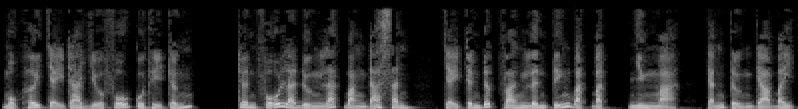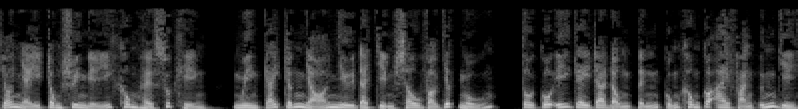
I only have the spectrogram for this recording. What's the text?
một hơi chạy ra giữa phố của thị trấn. Trên phố là đường lát bằng đá xanh, chạy trên đất vang lên tiếng bạch bạch, nhưng mà, cảnh tượng gà bay chó nhảy trong suy nghĩ không hề xuất hiện, nguyên cái trấn nhỏ như đã chìm sâu vào giấc ngủ, tôi cố ý gây ra động tĩnh cũng không có ai phản ứng gì.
